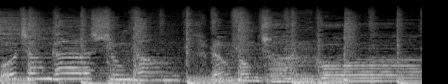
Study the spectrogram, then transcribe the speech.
我敞开了胸膛，让风穿过，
